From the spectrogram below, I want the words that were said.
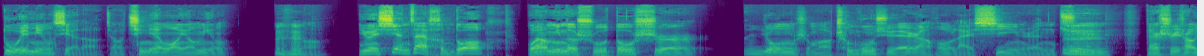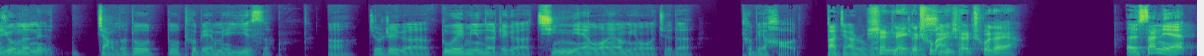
杜维明写的，叫《青年王阳明》嗯哼，啊，因为现在很多王阳明的书都是用什么成功学，然后来吸引人去，嗯但实际上用的那讲的都都特别没意思啊。就这个杜维明的这个青年王阳明，我觉得特别好。大家如果是哪个出版社出的呀？呃，三联，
